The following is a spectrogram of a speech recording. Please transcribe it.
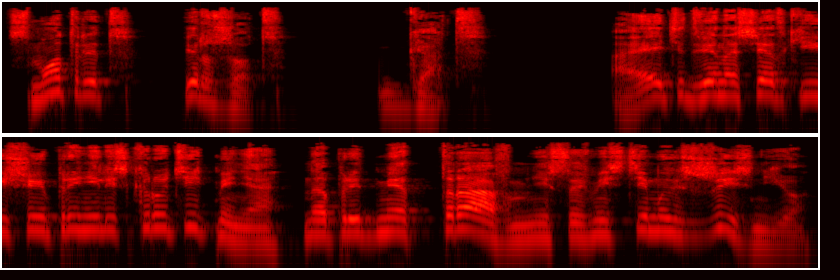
смотрит и ржет. Гад. А эти две наседки еще и принялись крутить меня на предмет травм, несовместимых с жизнью.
